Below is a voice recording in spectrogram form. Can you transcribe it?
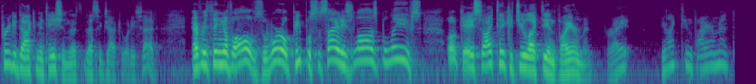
Pretty good documentation. That's, that's exactly what he said. Everything evolves the world, people, societies, laws, beliefs. Okay, so I take it you like the environment, right? You like the environment?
